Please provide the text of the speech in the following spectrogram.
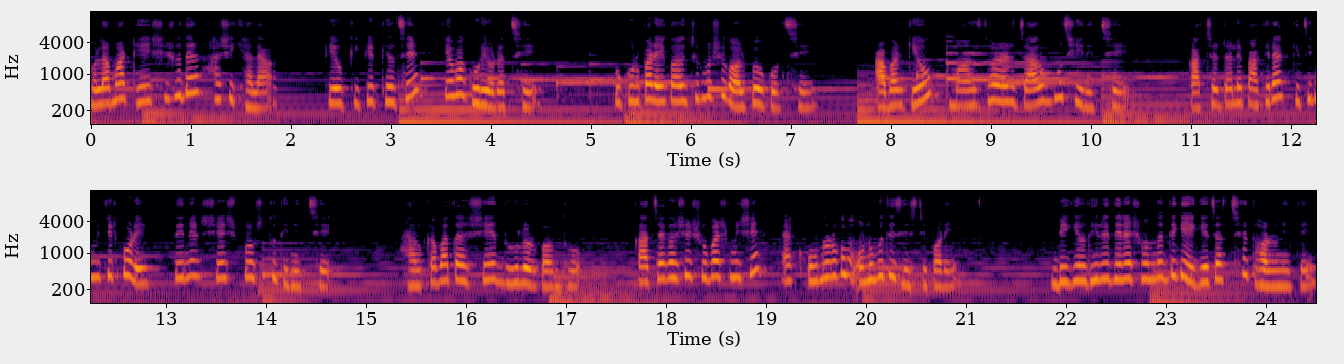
খোলা মাঠে শিশুদের হাসি খেলা। কেউ ক্রিকেট খেলছে, কেউ বা ঘুরে ওড়াচ্ছে। পুকুর পাড়ে কয়েকজন বসে গল্পও করছে। আবার কেউ মাছ ধরার জাল গুছিয়ে নিচ্ছে। গাছের ডালে পাখিরা কিচিরমিচির করে দিনের শেষ প্রস্তুতি নিচ্ছে। হালকা বাতাসে ধুলোর গন্ধ। কাঁচা ঘাসের সুবাস মিশে এক অন্যরকম অনুভূতি সৃষ্টি করে। বিকেল ধীরে ধীরে সন্ধ্যার দিকে এগিয়ে যাচ্ছে ধরণীতে।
